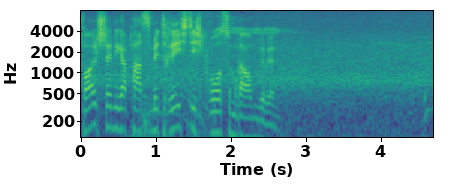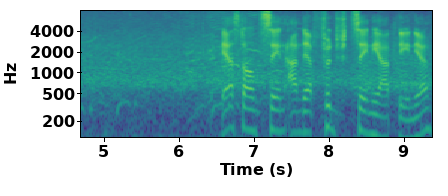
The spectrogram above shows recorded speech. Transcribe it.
Vollständiger Pass mit richtig großem Raumgewinn. Erster und zehn an der 15-Yard-Linie.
